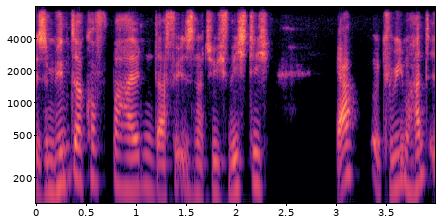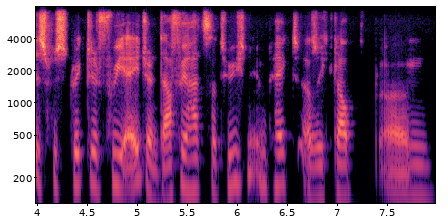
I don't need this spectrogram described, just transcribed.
es im Hinterkopf behalten. Dafür ist es natürlich wichtig. Ja, Kareem Hunt ist Restricted Free Agent. Dafür hat es natürlich einen Impact. Also ich glaube, ähm,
